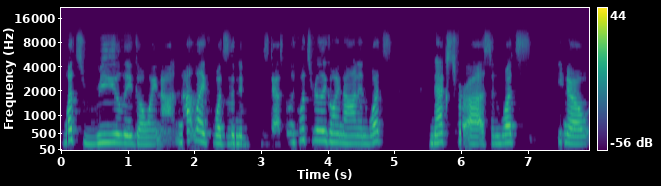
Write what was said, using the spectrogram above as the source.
what's really going on? Not like what's mm-hmm. the news stats, but like what's really going on and what's next for us and what's, you know,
